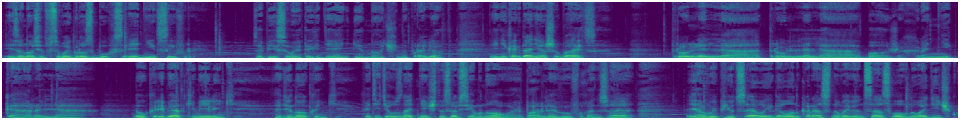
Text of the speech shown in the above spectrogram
и заносит в свой грозбух средние цифры. Записывает их день и ночь напролет и никогда не ошибается. Тру-ля-ля, тру-ля-ля, боже, храни короля. Ну-ка, ребятки, миленькие, одиноконькие, хотите узнать нечто совсем новое? Парлеву франце? Я выпью целый галлон красного венца, словно водичку,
